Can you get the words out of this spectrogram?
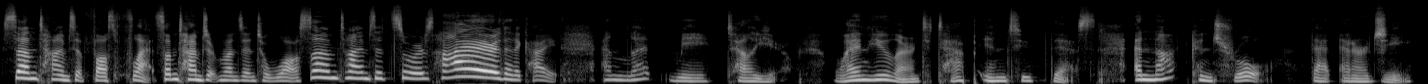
sometimes it falls flat, sometimes it runs into walls, sometimes it soars higher than a kite. And let me tell you, when you learn to tap into this and not control that energy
